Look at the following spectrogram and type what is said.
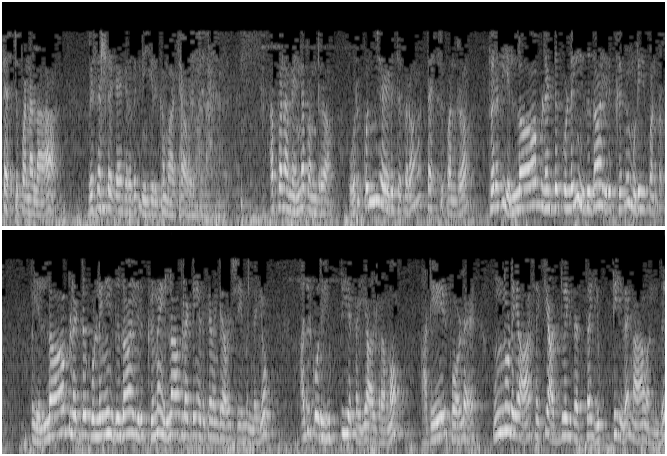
டெஸ்ட் பண்ணலாம். ரிசல்ட் கேட்கறதுக்கு நீ இருக்க மாட்டே அவ்வளவுதான். அப்ப நம்ம என்ன பண்றோம்? ஒரு கொஞ்சம் எடுத்துக்கிறோம் டெஸ்ட் பண்றோம். பிறகு எல்லா பிளட்டுக்குள்ளயும் இதுதான் இருக்குன்னு முடிவு பண்றோம். இப்ப எல்லா பிளட்டுக்குள்ளயும் இதுதான் இருக்குன்னா எல்லா பிளட்டையும் எடுக்க வேண்டிய அவசியம் இல்லையோ அதுக்கு ஒரு யுக்தியை கையாளுறோமோ அதே போல உன்னுடைய ஆசைக்கு அத்வைதத்தை யுக்தியில நான் வந்து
